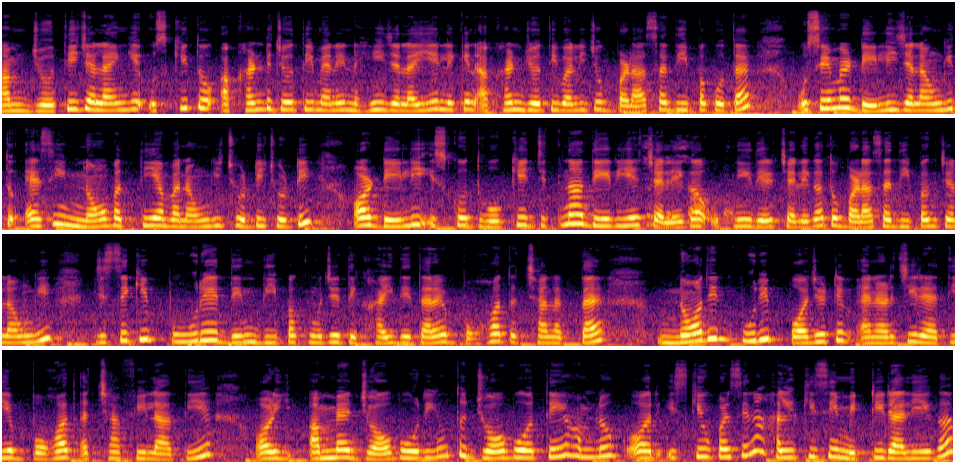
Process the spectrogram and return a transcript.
हम ज्योति जलाएँगे, उसकी तो अखंड ज्योति मैंने नहीं जलाई है, लेकिन अखंड ज्योति वाली जो बड़ा सा दीपक होता है, उसे मैं डेली जलाऊँगी। तो ऐसी नौ बत्तियाँ बनाऊँगी छोटी छोटी और डेली इसको धो के जितना देर ये चलेगा, उतनी देर चलेगा तो बड़ा सा दीपक जलाऊँगी, जिससे कि पूरे दिन दीपक मुझे दिखाई देता रहे, बहुत अच्छा लगता है। नौ दिन पूरी पॉजिटिव एनर्जी रहती है, बहुत अच्छा फील आती है, और अब मैं जॉब हो रही हूँ तो जॉब होते हैं हम लोग और इसके ऊपर से ना हल्की सी मिट्टी डालिएगा,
